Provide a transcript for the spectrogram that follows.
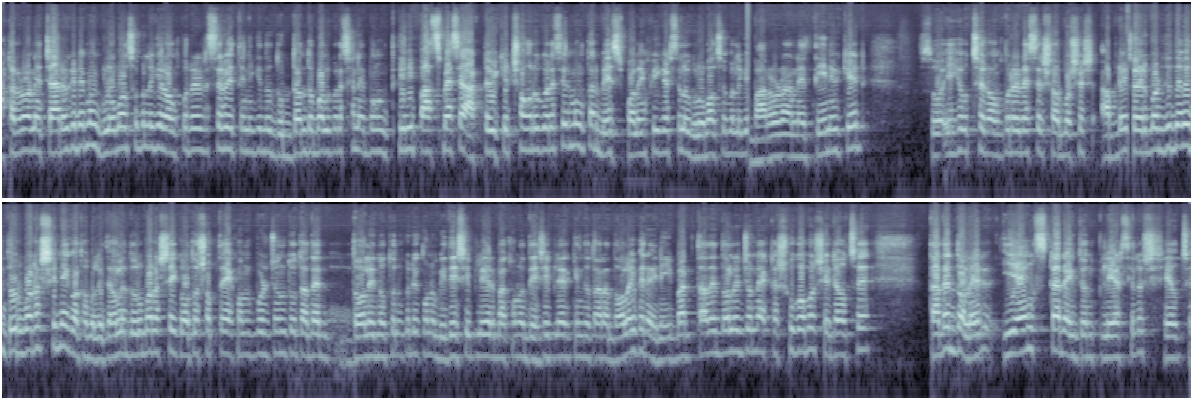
আঠারো রানে চার উইকেট এবং গ্লোবাল সুপার লিগের রংপুর রাইডার্সের হয়ে তিনি কিন্তু দুর্দান্ত বল করেছেন এবং তিনি পাঁচ ম্যাচে আটটা উইকেট সংগ্রহ করেছেন এবং তার বেস্ট বোলিং ফিগার ছিল গ্লোবাল সুপার লিগে বারো রানে তিন উইকেট সো এই হচ্ছে রংপুর রাইডার্সের সর্বশেষ আপডেট এরপর যদি আমি দুর্বারাসী নিয়ে কথা বলি, তাহলে দুর্বারাসী গত সপ্তাহে এখন পর্যন্ত তাদের দলে নতুন করে কোনো বিদেশি প্লেয়ার বা কোনো দেশি প্লেয়ার কিন্তু তারা দলে ফেরায়নি বাট তাদের দলের জন্য একটা সুখবর সেটা হচ্ছে তাদের দলের ইয়াংস্টার একজন প্লেয়ার ছিল, সে হচ্ছে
